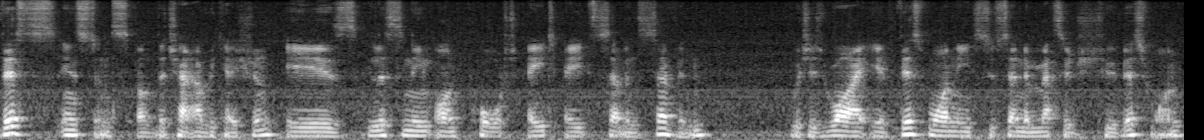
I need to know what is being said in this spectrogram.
This instance of the chat application is listening on port 8877, which is why if this one needs to send a message to this one,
